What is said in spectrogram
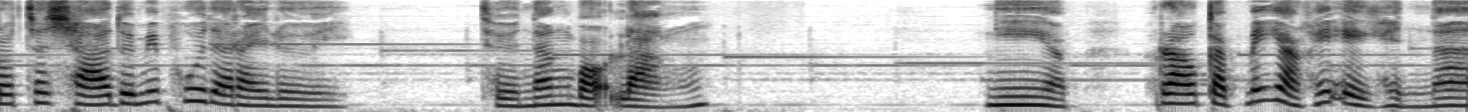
รถช้าๆโดยไม่พูดอะไรเลย เธอนั่งเบาะหลัง เงียบเรากับไม่อยากให้เอกเห็นหน้า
